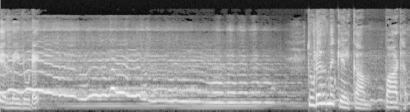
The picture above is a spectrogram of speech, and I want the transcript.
കേരളയിലൂടെ. തുടർന്ന് കേൾക്കാം പാഠം.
